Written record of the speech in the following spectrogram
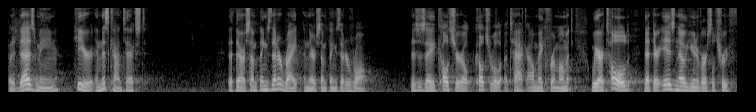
But it does mean, here in this context, that there are some things that are right and there are some things that are wrong. This is a cultural, cultural attack I'll make for a moment. We are told that there is no universal truth.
